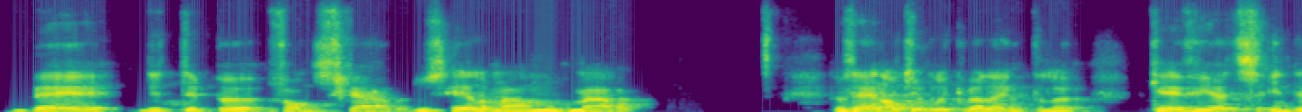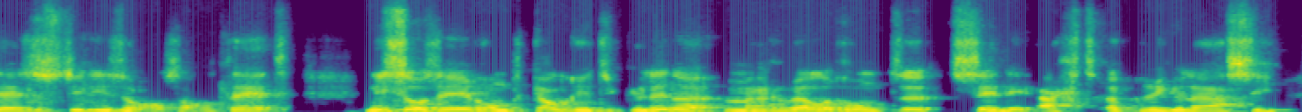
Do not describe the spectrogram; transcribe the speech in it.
bij dit type van schade. Dus helemaal normaal. Er zijn natuurlijk wel enkele caveats in deze studie, zoals altijd. Niet zozeer rond calreticuline, maar wel rond de CD8-upregulatie.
